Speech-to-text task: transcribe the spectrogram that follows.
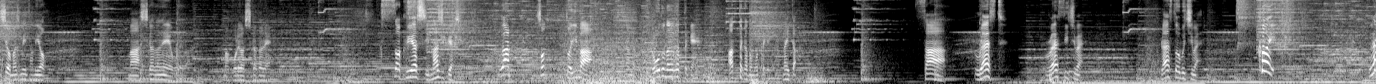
石を真面目に貯めよう。まあ仕方ねえよこれは。まあこれは仕方ねえ。くそ悔しい。マジ悔しい。うわっ。ちょっと今なんだろう。ロード長かったけん。あったかと思ったけどないか。さあラストラスト1枚。ラストオブ1枚。来い！うわ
